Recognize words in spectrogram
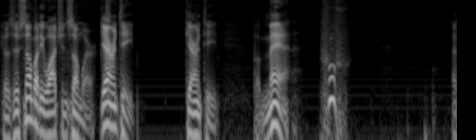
Because there's somebody watching somewhere. Guaranteed. Guaranteed. But man, whew. I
